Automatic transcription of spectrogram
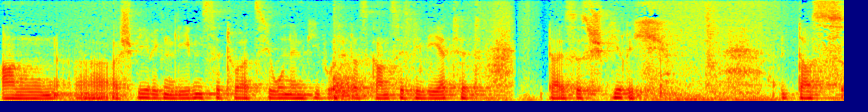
an äh, schwierigen Lebenssituationen, wie wurde das Ganze bewertet. Da ist es schwierig, dass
